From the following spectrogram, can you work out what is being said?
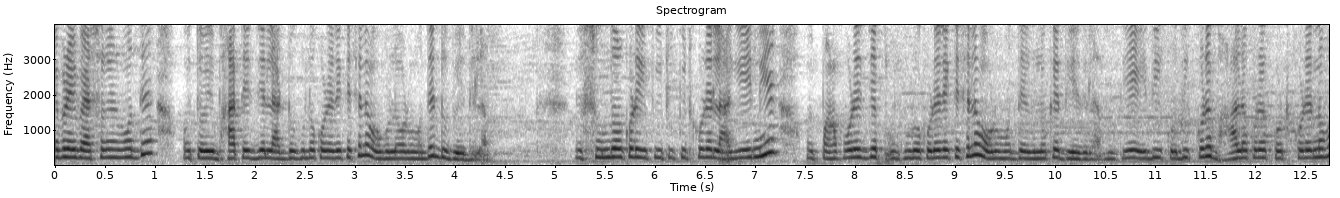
এবার এই বেসনের মধ্যে ওই তো ভাতের যে লাড্ডুগুলো করে রেখেছিলাম, ওগুলো ওর মধ্যে ডুবিয়ে দিলাম। সুন্দর করে ইপিট উপিট করে লাগিয়ে নিয়ে ওই পাঁপড়ের যে গুঁড়ো করে রেখেছিলাম, ওর মধ্যে এগুলোকে দিয়ে দিলাম। দিয়ে এদিক ওদিক করে ভালো করে কোট করে নেব।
